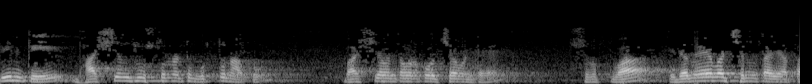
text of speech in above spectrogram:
దీనికి భాష్యం చూస్తున్నట్టు గుర్తు నాకు. భాష్యం ఎంతవరకు వచ్చామంటే శ్రుత్వా ఇదమేవ చింతయత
